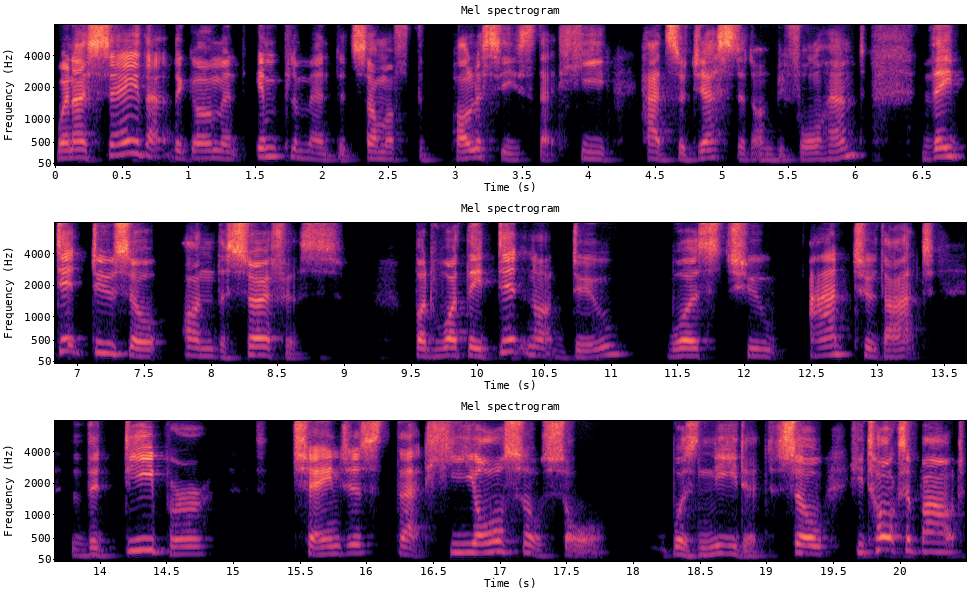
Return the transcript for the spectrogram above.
when I say that the government implemented some of the policies that he had suggested on beforehand, they did do so on the surface. But what they did not do was to add to that the deeper changes that he also saw was needed. So he talks about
